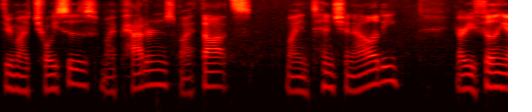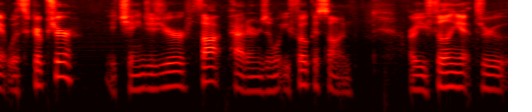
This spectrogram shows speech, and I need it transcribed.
through my choices, my patterns, my thoughts, my intentionality? Are you filling it with scripture? It changes your thought patterns and what you focus on. Are you filling it through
